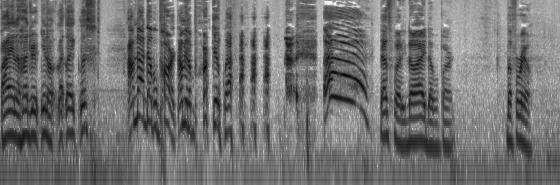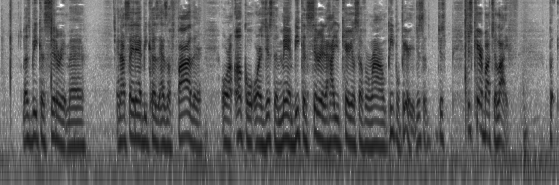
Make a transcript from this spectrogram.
buying a hundred, you know, like, like let's I'm not double parked. I'm in a parking lot. ah, that's funny. No, I ain't double parked. But for real, let's be considerate, man. And I say that because as a father or an uncle or as just a man, be considerate of how you carry yourself around people. Period. Just, just, just care about your life. But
